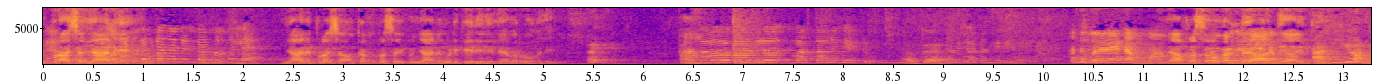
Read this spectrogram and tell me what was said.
ഇപ്രാവശ്യം ഞാൻ അങ്ങനെ ഉണ്ടെന്ന് തോന്നല്ലേ ഞാൻ ഇപ്രാവശ്യം കൺഗ്രസ് ആയിക്കും ഞാനും കൂടി കയറിയില്ലേ ലേബർ വാർഡിൽ ഭർത്താവിനെ കേട്ടു. അതെ വേണമ്മ. ഞാൻ പ്രസവം കണ്ട് ആദ്യമായിട്ട്. അറിയണം.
